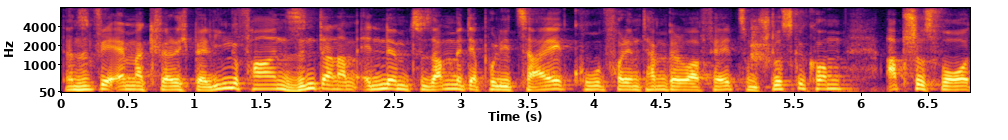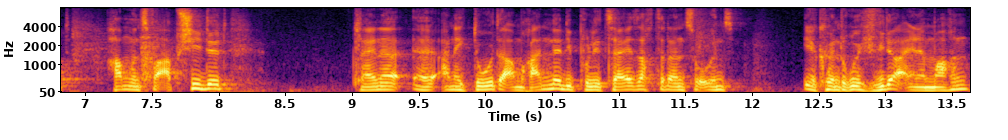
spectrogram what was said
Dann sind wir einmal quer durch Berlin gefahren, sind dann am Ende zusammen mit der Polizei vor dem Tempelhofer Feld zum Schluss gekommen. Abschlusswort, haben uns verabschiedet. Kleine äh, Anekdote am Rande, die Polizei sagte dann zu uns, ihr könnt ruhig wieder eine machen.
